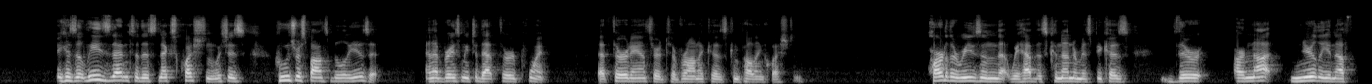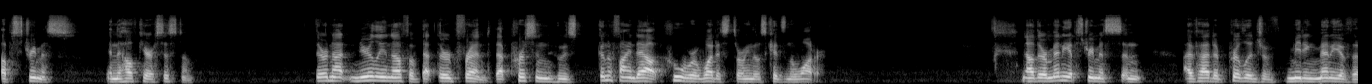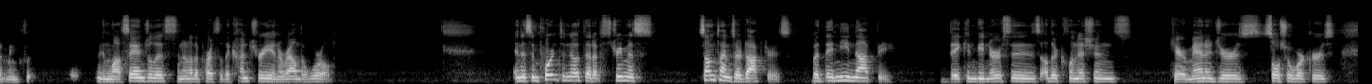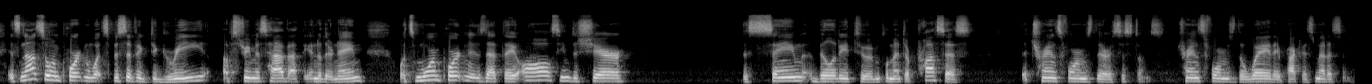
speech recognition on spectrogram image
Because it leads then to this next question, which is whose responsibility is it? And that brings me to that third point, that third answer to Veronica's compelling question. Part of the reason that we have this conundrum is because there are not nearly enough upstreamists in the healthcare system. There are not nearly enough of that third friend, that person who's going to find out who or what is throwing those kids in the water. Now, there are many upstreamists, and I've had the privilege of meeting many of them, in Los Angeles and in other parts of the country and around the world. And it's important to note that upstreamists sometimes are doctors, but they need not be. They can be nurses, other clinicians, care managers, social workers. It's not so important what specific degree upstreamists have at the end of their name. What's more important is that they all seem to share the same ability to implement a process that transforms their systems, transforms the way they practice medicine.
